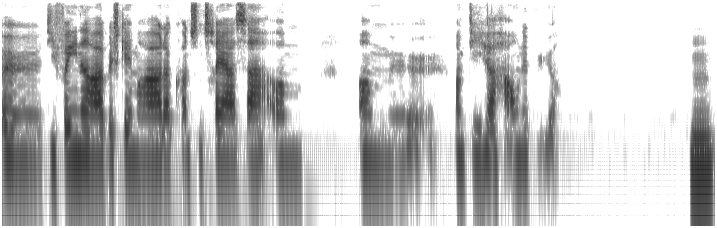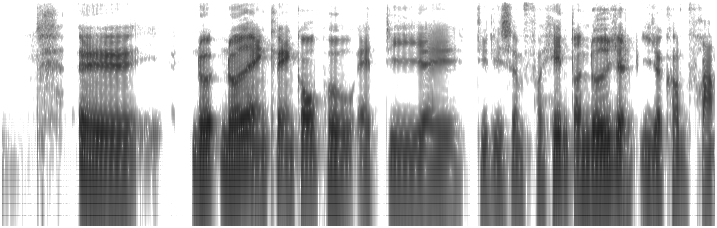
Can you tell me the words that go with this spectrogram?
øh, de forenede arabiske emirater koncentrere sig om, om, øh, om de her havnebyer. Mm. Øh, noget af anklagen går på, at de, øh, de ligesom forhindrer nødhjælp i at komme frem.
